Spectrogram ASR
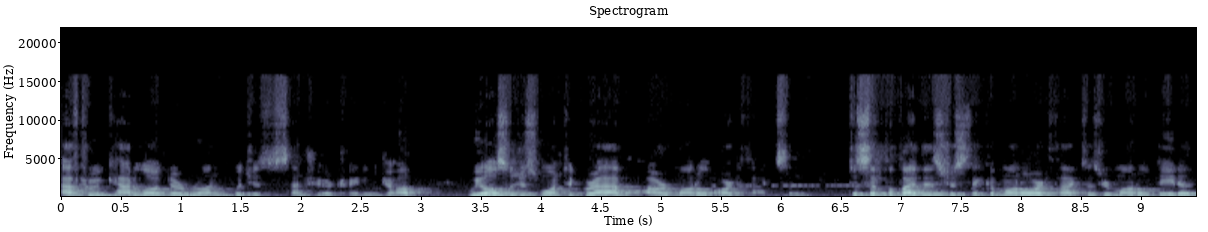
after we've cataloged our run, which is essentially our training job, we also just want to grab our model artifacts. And to simplify this, just think of model artifacts as your model data.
